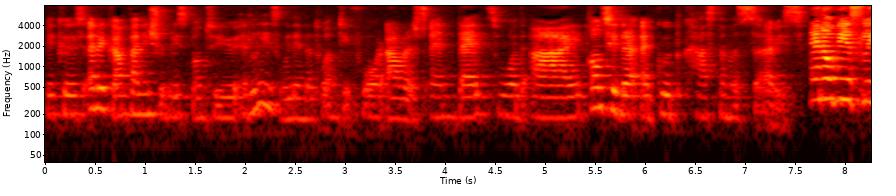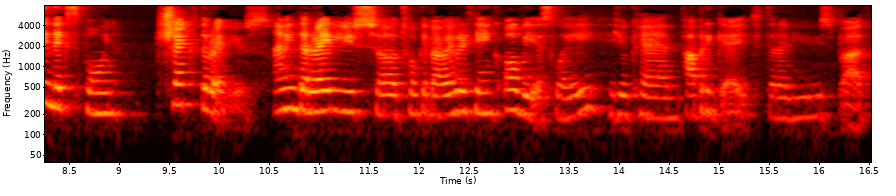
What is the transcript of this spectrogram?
because every company should respond to you at least within the 24 hours and that's what I consider a good customer service. And obviously next point check the reviews. I mean the reviews uh, talk about everything obviously you can fabricate the reviews but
